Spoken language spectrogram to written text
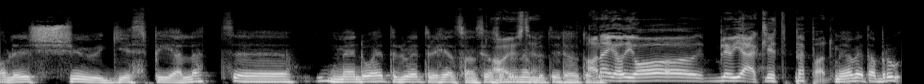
vad blir det, 20-spelet. Eh, men då hette, då hette det Helsvenskan som ja, du nämnde tidigare. Ja, nej, jag, jag, blev jäkligt peppad. Men jag vet att, bro,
